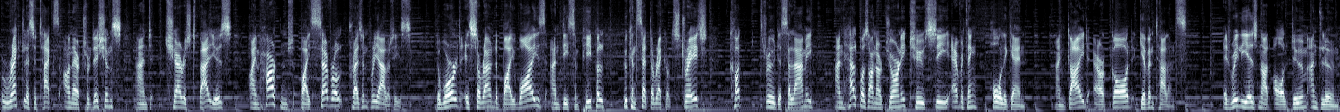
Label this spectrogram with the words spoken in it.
reckless attacks on our traditions and cherished values, I'm heartened by several present realities. The world is surrounded by wise and decent people who can set the record straight, cut through the salami, and help us on our journey to see everything whole again and guide our God given talents. It really is not all doom and gloom.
